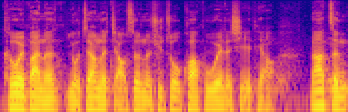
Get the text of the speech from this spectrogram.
科会办呢有这样的角色呢去做跨部位的协调。那整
